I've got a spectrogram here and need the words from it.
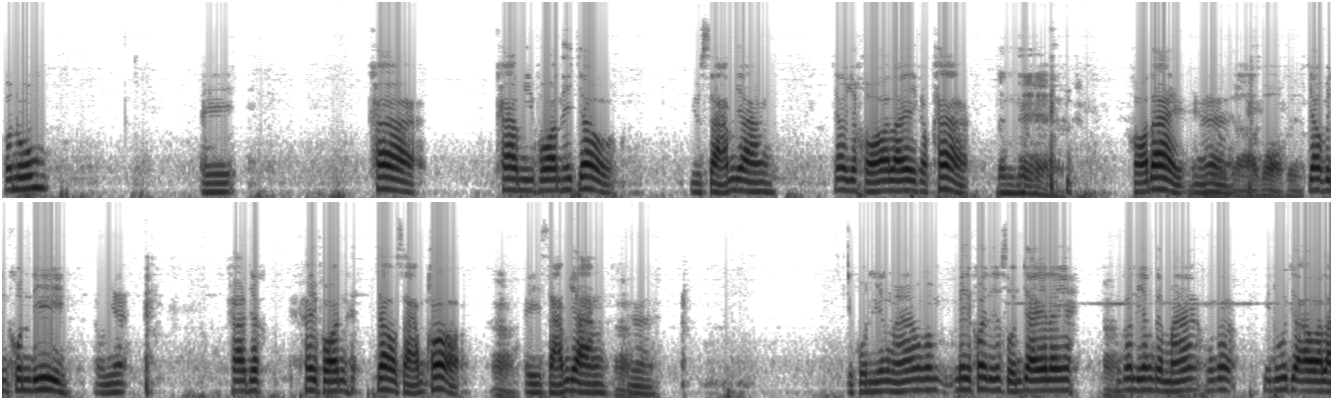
พ่อหนุ่มไอ้ข้าข้ามีพรให้เจ้าอยู่สามอย่าง เจ้าจะขออะไรกับข้านั่นแน่ ขอได้เอเทอวดาบอกเลย เจ้าเป็นคนดีอย่างเงี้ยข้าจะให้พรเจ้าสามข้อ อ่า ไอ้สามอย่างอ่าเออไอ้คนเลี้ยงม้ามันก็ไม่ค่อยจะสนใจอะไรไง อ่ามันก็เลี้ยงแต่ม้า มันก็ไม่รู้จะเอาอะไร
